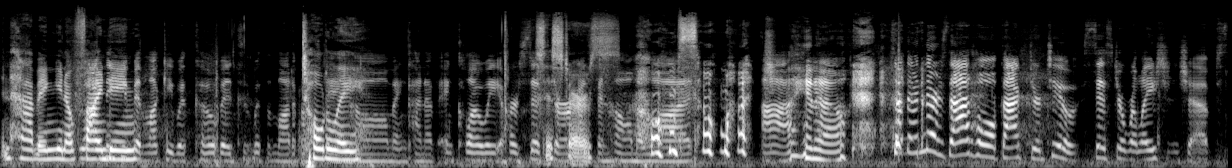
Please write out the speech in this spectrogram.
and having you know Well, I think finding you've been lucky with COVID, with a lot of Totally. home and kind of, and Chloe, her sister, sisters has been home a home lot. so much uh, you know, so then there's that whole factor too, sister relationships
